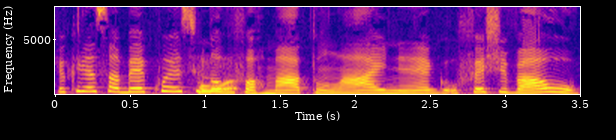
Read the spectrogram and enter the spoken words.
Eu queria saber, com esse Boa. novo formato online, né, o festival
